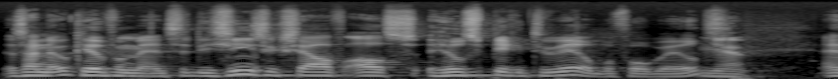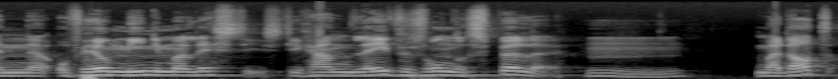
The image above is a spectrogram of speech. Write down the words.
Er zijn ook heel veel mensen die zien zichzelf als heel spiritueel bijvoorbeeld. Ja. En, eh, of heel minimalistisch. Die gaan leven zonder spullen. Hmm. Maar dat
